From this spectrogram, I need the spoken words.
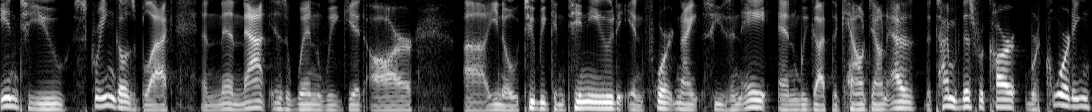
into you screen goes black and then that is when we get our uh, you know, to be continued in Fortnite Season 8, and we got the countdown. As the time of this recording,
